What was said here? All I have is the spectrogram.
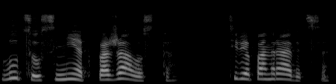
«Луциус, нет, пожалуйста! Тебе понравится!»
